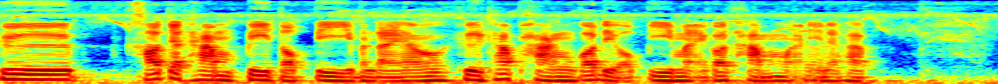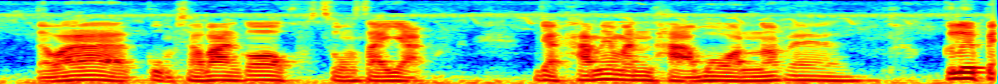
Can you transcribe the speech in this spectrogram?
คือ เขาจะทำปีต่อปีบันไดครับก็คือถ้าพังก็เดี๋ยวปีใหม่ก็ทำใหม่นะครับ แต่ว่ากลุ่มชาวบ้านก็สงสัยอยากอยากทำให้มันถาวรเนาะแม่นก็เลยไป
